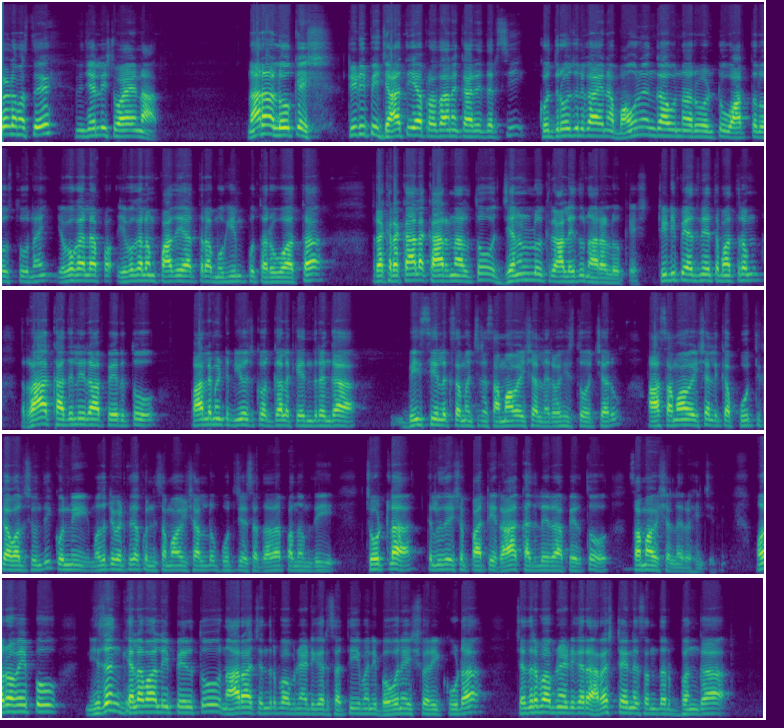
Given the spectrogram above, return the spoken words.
Hello నమస్తే. నేను journalist YNR Nara Lokesh TDP జాతీయ ప్రధాన కార్యదర్శి. కొద్ది రోజులుగా ఆయన మౌనంగా ఉన్నారు అంటూ వార్తలు వస్తున్నాయి యువగల యువగలం పాదయాత్ర ముగింపు తరువాత రకరకాల కారణాలతో జనంలోకి రాలేదు నారా లోకేష్. టీడీపీ అధినేత మాత్రం రా కదిలిరా పేరుతో పార్లమెంటు నియోజకవర్గాల కేంద్రంగా బీసీలకు సంబంధించిన సమావేశాలు నిర్వహిస్తూ వచ్చారు. ఆ సమావేశాలు ఇంకా పూర్తి కావాల్సి ఉంది. కొన్ని మొదటి విడతగా కొన్ని సమావేశాలను పూర్తి చేశారు. దాదాపు పంతొమ్మిది చోట్ల తెలుగుదేశం పార్టీ రా కదిలేరా పేరుతో సమావేశాలు నిర్వహించింది. మరోవైపు నిజం గెలవాలి పేరుతో నారా చంద్రబాబు నాయుడు గారి సతీమణి భువనేశ్వరి కూడా చంద్రబాబు నాయుడు గారు అరెస్ట్ అయిన సందర్భంగా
